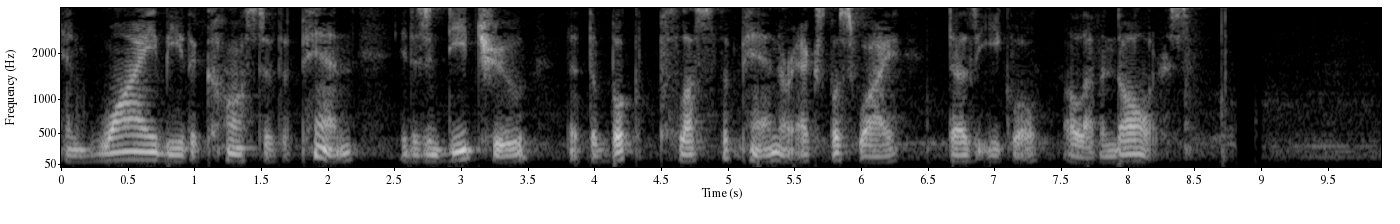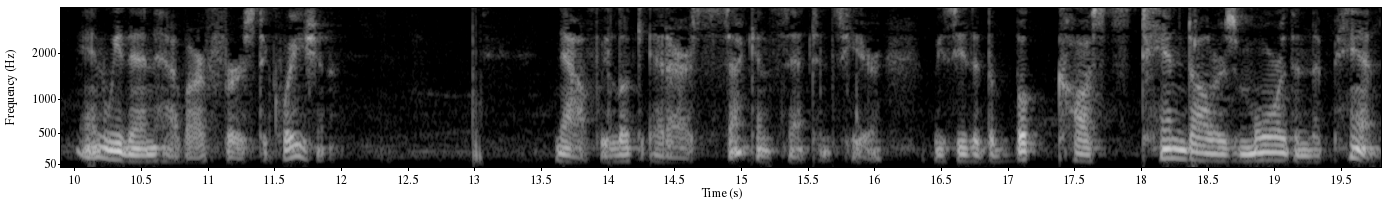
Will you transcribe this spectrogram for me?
and y be the cost of the pen, it is indeed true that the book plus the pen, or x plus y, does equal $11. And we then have our first equation. Now, if we look at our second sentence here, we see that the book costs $10 more than the pen.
